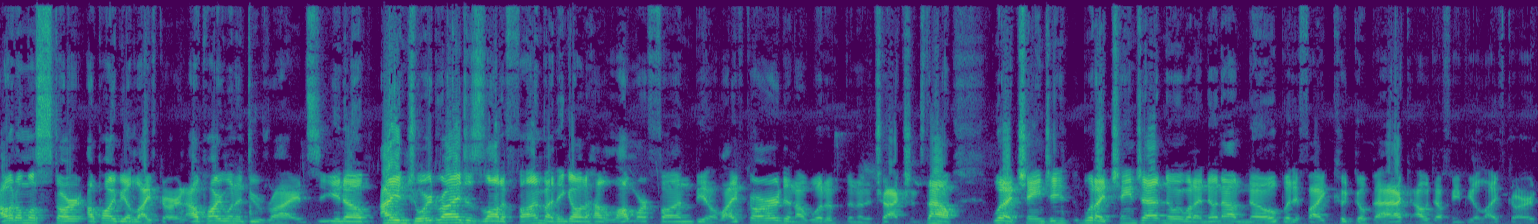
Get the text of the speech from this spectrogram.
I would almost start. I'll probably be a lifeguard. I'll probably want to do rides. You know, I enjoyed rides; it was a lot of fun. But I think I would have had a lot more fun being a lifeguard and I would have been in attractions. Now, would I change? Would I change that knowing what I know now? No. But if I could go back, I would definitely be a lifeguard.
